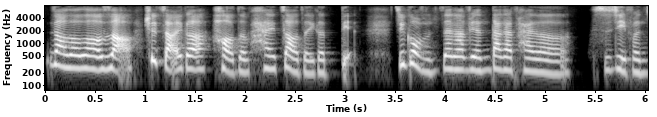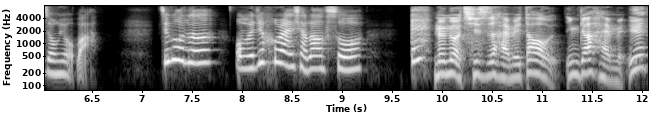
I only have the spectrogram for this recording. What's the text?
绕绕绕绕去找一个好的拍照的一个点。结果我们在那边大概拍了十几分钟有吧。结果呢，我们就忽然想到说，没有没有，其实还没到，应该还没，因为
